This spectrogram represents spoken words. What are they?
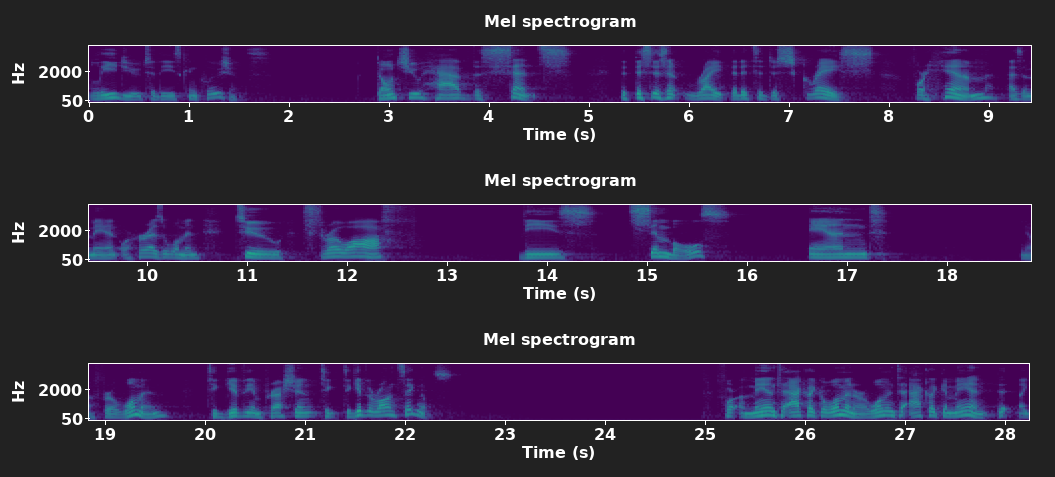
lead you to these conclusions? Don't you have the sense that this isn't right, that it's a disgrace for him as a man or her as a woman to throw off these symbols and, you know, for a woman to give the impression, to, to give the wrong signals? for a man to act like a woman or a woman to act like a man. Like,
